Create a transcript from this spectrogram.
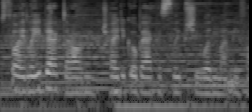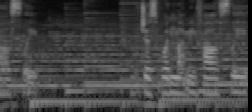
So I laid back down, tried to go back asleep. She wouldn't let me fall asleep. Just wouldn't let me fall asleep.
